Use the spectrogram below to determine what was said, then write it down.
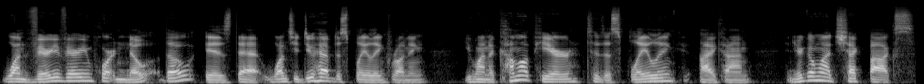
One very, very important note, though, is that once you do have DisplayLink running, you want to come up here to display link icon, and you're going to want to checkbox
